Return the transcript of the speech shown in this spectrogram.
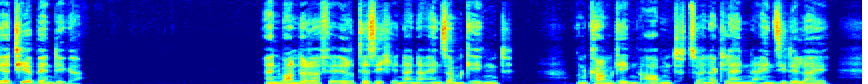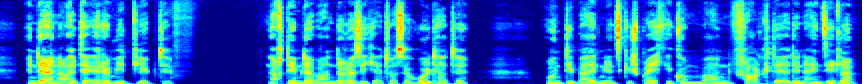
Der Tierbändiger. Ein Wanderer verirrte sich in einer einsamen Gegend und kam gegen Abend zu einer kleinen Einsiedelei, in der ein alter Eremit lebte. Nachdem der Wanderer sich etwas erholt hatte und die beiden ins Gespräch gekommen waren, fragte er den Einsiedler,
